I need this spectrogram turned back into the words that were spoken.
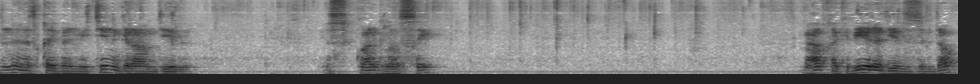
عندنا تقريبا ميتين غرام ديال السكر كلاصي معلقة كبيرة ديال الزبدة.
